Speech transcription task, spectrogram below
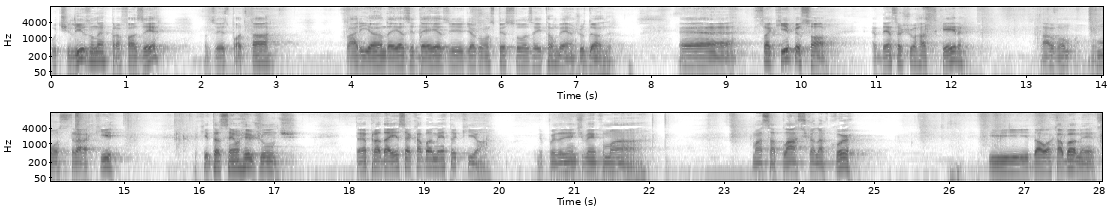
utilizo, né, para fazer. Às vezes pode estar tá clareando aí as ideias de, de algumas pessoas aí também, ajudando. É, isso aqui, pessoal, é dessa churrasqueira. Tá? Vou, vou mostrar aqui. Aqui tá sem o rejunte. Então é para dar esse acabamento aqui, ó. Depois a gente vem com uma massa plástica na cor e dá o acabamento.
